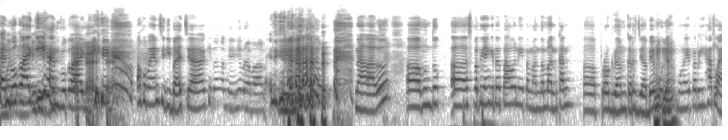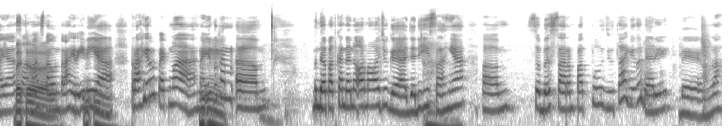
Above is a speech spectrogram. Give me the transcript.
handbook lagi, handbook lagi. Aku pengen sih dibaca. Kita ngerjainnya berapa lama ini? Iya. nah, lalu em, untuk eh, seperti yang kita tahu nih teman-teman kan eh, program kerja BEM Mm-mm. udah mulai terlihat lah ya selama Betul. setahun terakhir ini ya. Mm-mm. Terakhir Pekma. Nah, itu Mm-mm. kan em, mendapatkan dana ormawa juga. Jadi istilahnya em, sebesar 40 juta gitu dari BEM lah.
